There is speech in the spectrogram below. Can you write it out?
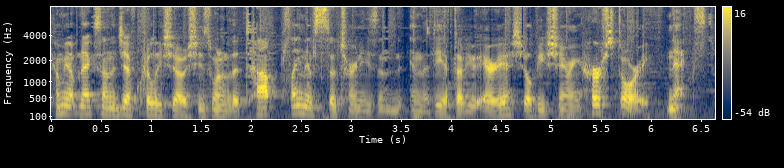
Coming up next on the Jeff Crilley Show, she's one of the top plaintiffs' attorneys in, in the DFW area. She'll be sharing her story next.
